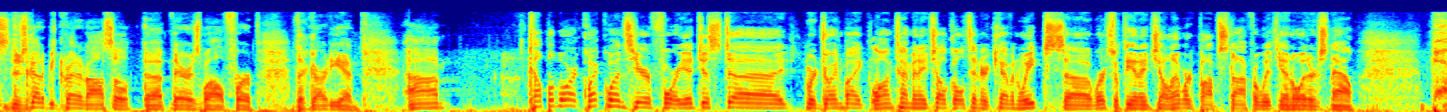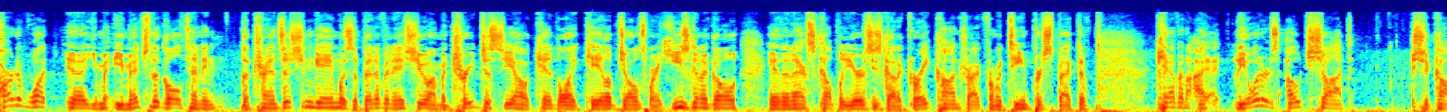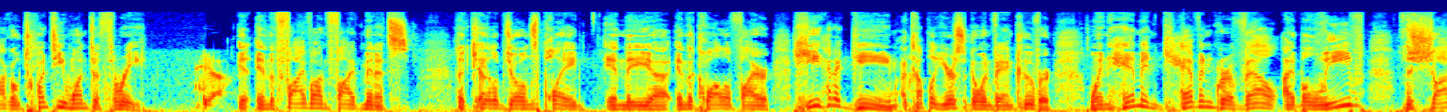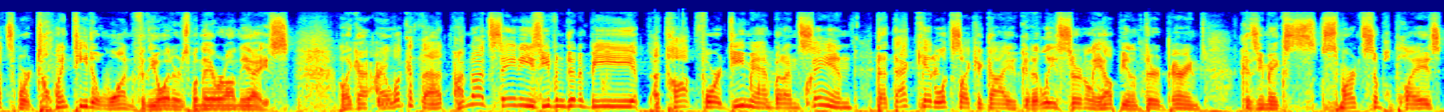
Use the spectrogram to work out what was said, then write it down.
there's got to be credit also uh, there as well for the Guardian. Um, couple more quick ones here for you. Just uh, we're joined by longtime NHL goaltender Kevin Weeks, uh, works with the NHL Network. Bob Stauffer with you on Oilers now part of what uh, you, you mentioned the goaltending, the transition game was a bit of an issue. I'm intrigued to see how a kid like Caleb Jones, where he's going to go in the next couple years. He's got a great contract from a team perspective. Kevin, I, the Oilers outshot Chicago 21 to three. Yeah. In, in the five on five minutes that Caleb yep. Jones played in the uh, in the qualifier. He had a game a couple years ago in Vancouver when him and Kevin Gravel, I believe, the shots were twenty to one for the Oilers when they were on the ice. Like I, I look at that, I'm not saying he's even going to be a top four D man, but I'm saying that that kid looks like a guy who could at least certainly help you in the third pairing because he makes smart, simple plays.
